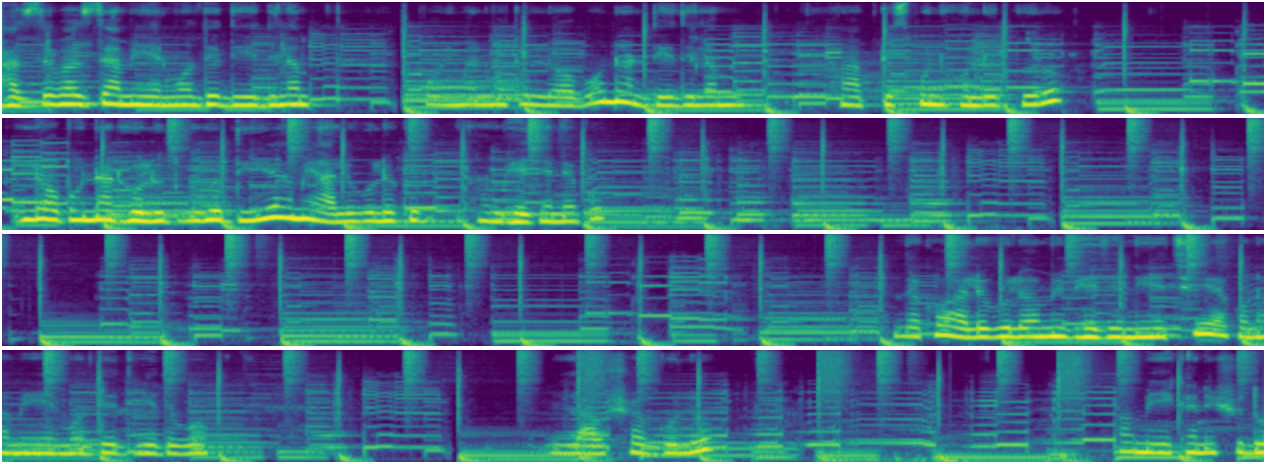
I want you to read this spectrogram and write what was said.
ভাজতে ভাজতে আমি এর মধ্যে দিয়ে দিলাম পরিমাণ মতো লবণ আর দিয়ে দিলাম হাফ টিস্পুন হলুদ গুঁড়ো। লবণ আর হলুদ গুঁড়ো দিয়ে আমি আলুগুলোকে ভেজে নেব। দেখো আলুগুলো আমি ভেজে নিয়েছি, এখন আমি এর মধ্যে দিয়ে দেবো লাউ শাকগুলো। আমি এখানে শুধু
